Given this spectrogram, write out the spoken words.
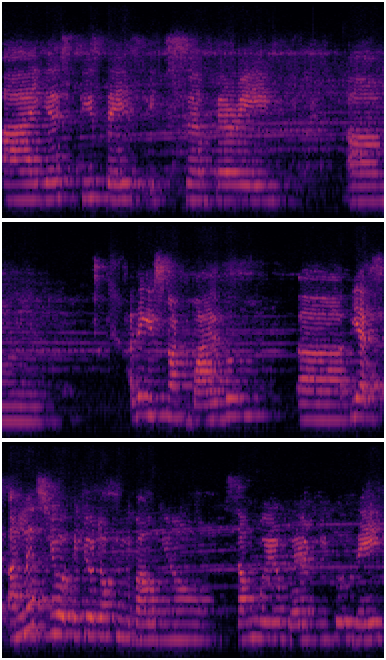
I guess these days it's very, um, I think it's not viable. Uh, yes, unless you if you're talking about you know somewhere where people they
